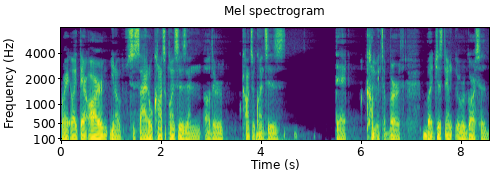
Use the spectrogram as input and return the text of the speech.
right? Like there are, you know, societal consequences and other consequences that come into birth but just in regards to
